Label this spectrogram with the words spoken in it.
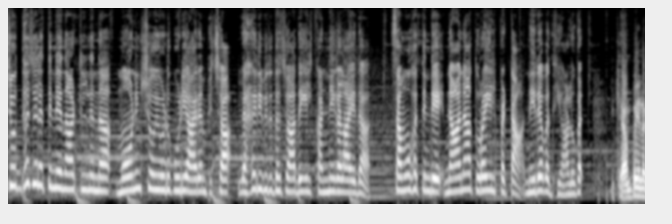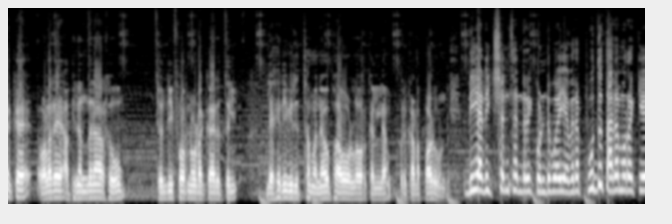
ശുദ്ധജലത്തിന്റെ നാട്ടിൽ നിന്ന് മോർണിംഗ് ഷോയോടുകൂടി ആരംഭിച്ച ലഹരി വിരുദ്ധ ജാഥയിൽ കണ്ണികളായത് സമൂഹത്തിന്റെ നാനാതുറയിൽപ്പെട്ട നിരവധി ആളുകൾ. ഈ ക്യാമ്പയിനൊക്കെ വളരെ അഭിനന്ദനാർഹവും ട്വന്റി ഫോറിനോട് അക്കാര്യത്തിൽ ലഹരി വിരുദ്ധ മനോഭാവമുള്ളവർക്കെല്ലാം ഒരു കടപ്പാടുമുണ്ട്. ഡി അഡിക്ഷൻ സെന്ററിൽ കൊണ്ടുപോയി അവരെ പുതുതലമുറയ്ക്ക്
